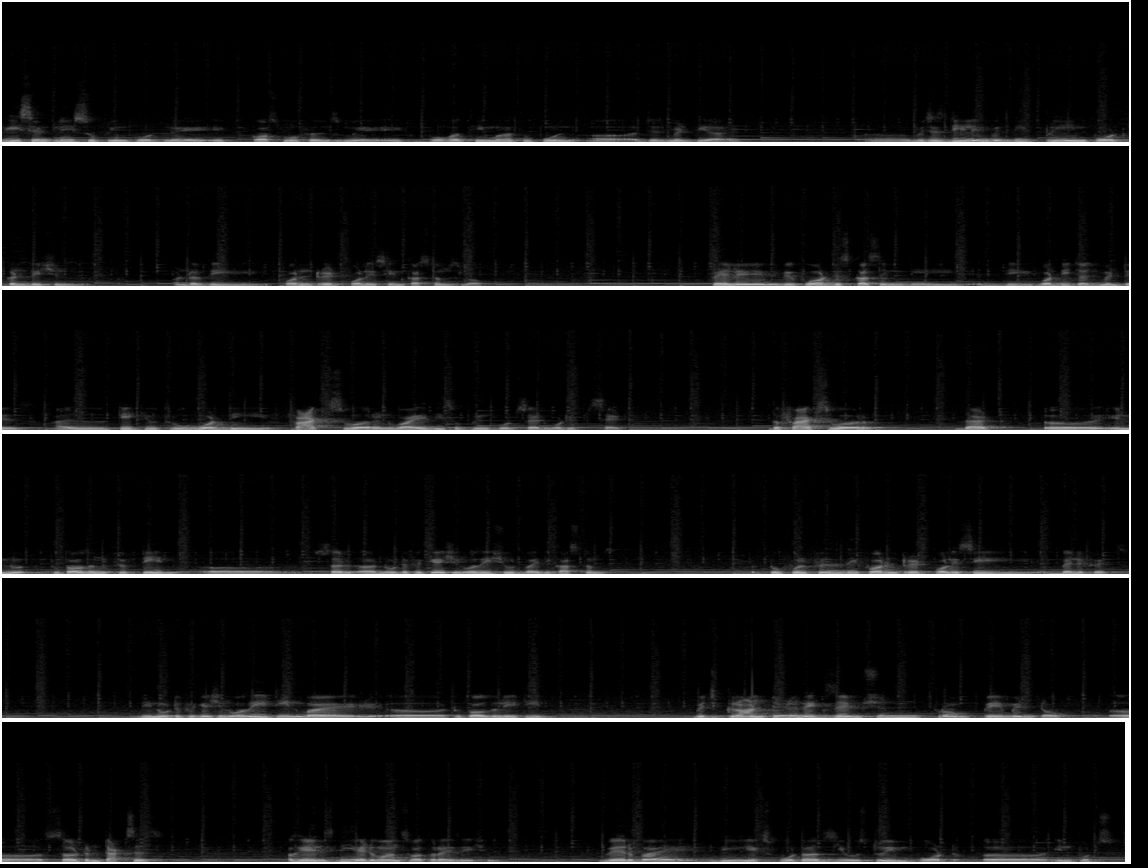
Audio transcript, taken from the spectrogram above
Recently supreme court ने एक Cosmo films में एक बहुत ही महत्वपूर्ण जजमेंट दिया है which is dealing with the pre import condition under the foreign trade policy and customs law पहले before discussing the what the judgment is I will take you through what the facts were and why the Supreme Court said what it said the facts were that uh, in 2015, uh, a notification was issued by the customs to fulfill the foreign trade policy benefits. The notification was 18 by uh, 2018, which granted an exemption from payment of uh, certain taxes against the advance authorization, whereby the exporters used to import inputs,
